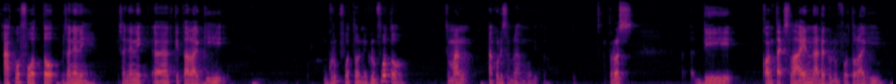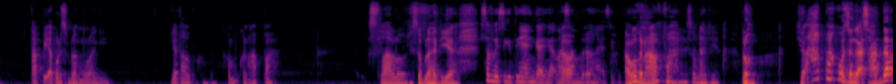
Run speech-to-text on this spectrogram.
aku foto misalnya nih misalnya nih eh, kita lagi grup foto nih grup foto cuman aku di sebelahmu gitu. Terus di konteks lain ada grup foto lagi tapi aku di sebelahmu lagi. Dia tahu tuh kamu kenapa selalu di sebelah dia? Sampai segitunya enggak enggak Mas Ambro enggak segitu. kamu kenapa di sebelah dia? Loh ya apa? Aku aja nggak sadar.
